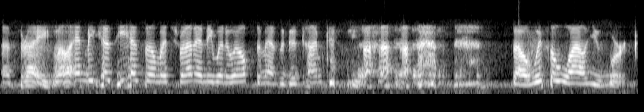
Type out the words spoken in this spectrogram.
That's right. Well, and because he has so much fun, anyone who helps him has a good time too. so whistle while you work.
